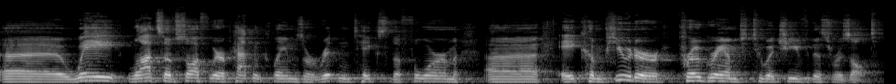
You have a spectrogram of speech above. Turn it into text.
uh, way lots of software patent claims are written takes the form uh, a computer programmed to achieve this result.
